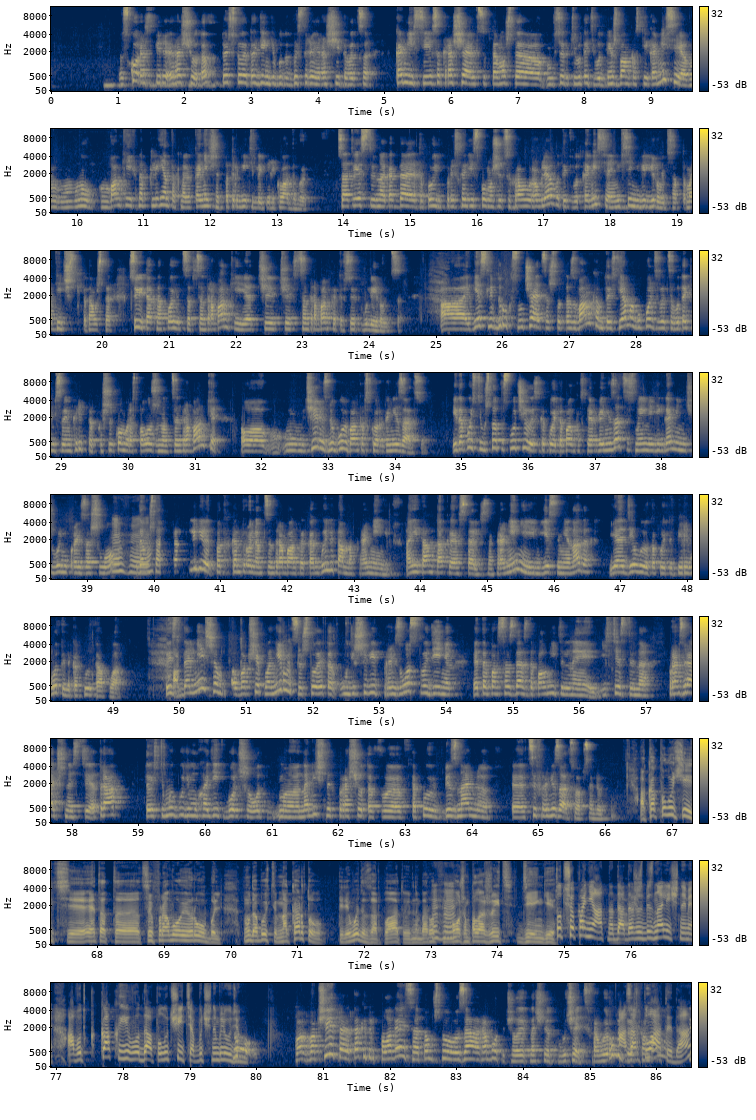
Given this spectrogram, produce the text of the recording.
Скорость расчетов, то есть что это деньги будут быстрее рассчитываться, комиссии сокращаются, потому что все-таки вот эти вот межбанковские комиссии, ну, банки их на клиентах, на конечных потребителей перекладывают. Соответственно, когда это будет происходить с помощью цифрового рубля, вот эти вот комиссии, они все нивелируются автоматически, потому что все и так находится в Центробанке, и че- через Центробанк это все регулируется. А если вдруг случается что-то с банком, то есть я могу пользоваться вот этим своим криптокошельком, расположенным в Центробанке, э, через любую банковскую организацию. И, допустим, что-то случилось с какой-то банковской организацией, с моими деньгами ничего не произошло, Мгм. потому что они как были под контролем Центробанка, как были там на хранении, они там так и остались на хранении, и если мне надо, я делаю какой-то перевод или какую-то оплату. То есть А- в дальнейшем вообще планируется, что это удешевит производство денег, это создаст дополнительные, естественно, прозрачность э, трат. То есть мы будем уходить больше от м, наличных расчетов э, в такую безнальную э, цифровизацию абсолютно. А как получить э, этот э, цифровой рубль? Ну, допустим, на карту переводят зарплату или, наоборот, можем положить деньги. Тут все понятно, да, даже с безналичными. А вот как его, да, получить обычным людям? Ну, во- вообще это так и предполагается о том, что за работу человек начнет получать цифровой рубль. а, зарплаты, компания- да?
